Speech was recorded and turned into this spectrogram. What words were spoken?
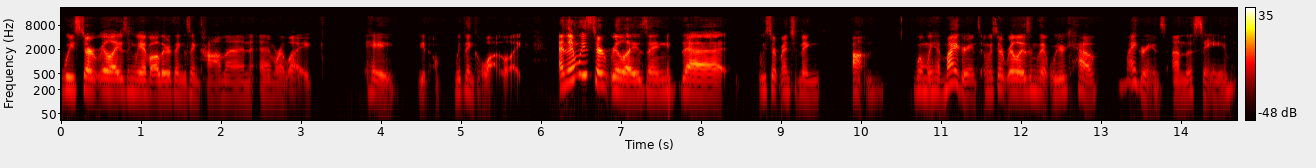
we start realizing we have other things in common, and we're like, hey, you know, we think a lot alike. And then we start realizing that we start mentioning um, when we have migraines, and we start realizing that we have migraines on the same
